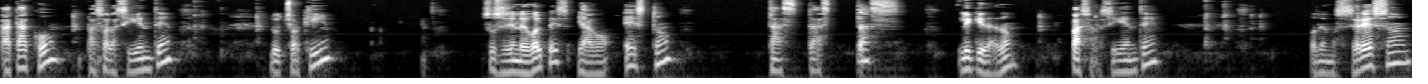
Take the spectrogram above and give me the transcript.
ataco. Paso a la siguiente. Lucho aquí. Sucesión de golpes. Y hago esto. Tas, tas, tas. Liquidado. Paso a la siguiente. Podemos hacer eso.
